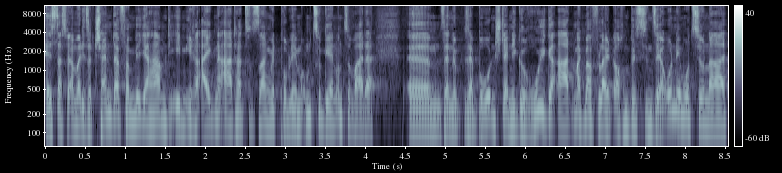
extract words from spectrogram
ist, dass wir einmal diese Chandler-Familie haben, die eben ihre eigene Art hat, sozusagen mit Problemen umzugehen und so weiter. Ähm, seine sehr bodenständige, ruhige Art, manchmal vielleicht auch ein bisschen sehr unemotional.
